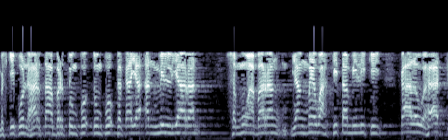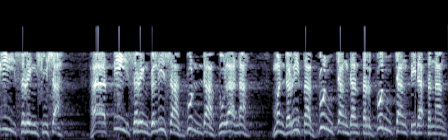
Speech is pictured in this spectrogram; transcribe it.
Meskipun harta bertumpuk-tumpuk kekayaan miliaran, semua barang yang mewah kita miliki, kalau hati sering susah, hati sering gelisah, gundah, gulana, menderita guncang dan terguncang tidak tenang,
